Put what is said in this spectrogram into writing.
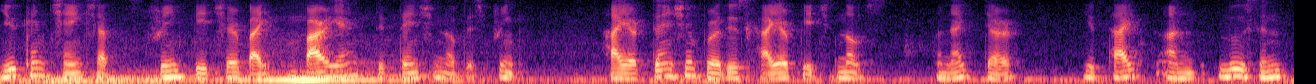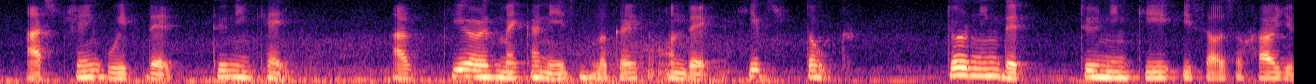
You can change a string pitcher by varying the tension of the string. Higher tension produces higher pitched notes. On a guitar, you tighten and loosen a string with the tuning key, a geared mechanism located on the headstock. Turning the tuning key is also how you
